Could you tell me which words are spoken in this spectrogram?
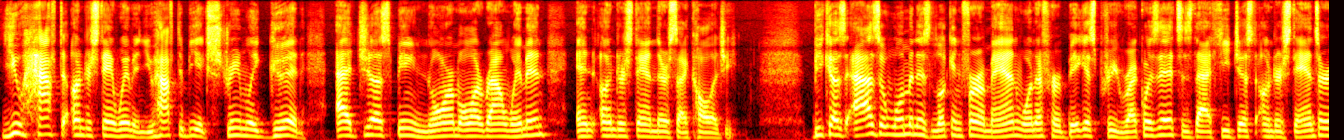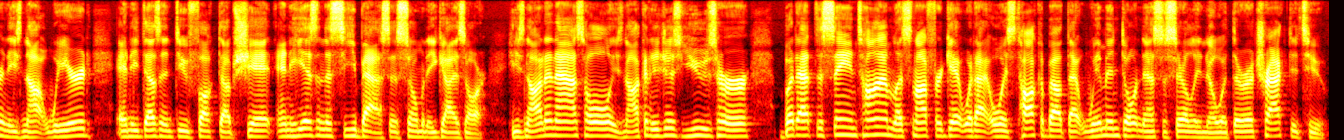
You have to understand women. You have to be extremely good at just being normal around women and understand their psychology. Because as a woman is looking for a man, one of her biggest prerequisites is that he just understands her and he's not weird and he doesn't do fucked up shit and he isn't a sea bass as so many guys are. He's not an asshole. He's not going to just use her. But at the same time, let's not forget what I always talk about that women don't necessarily know what they're attracted to.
